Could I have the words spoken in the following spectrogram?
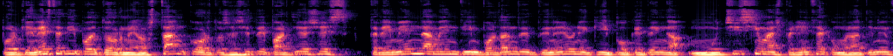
Porque en este tipo de torneos tan cortos a siete partidos es tremendamente importante tener un equipo que tenga muchísima experiencia como la tienen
